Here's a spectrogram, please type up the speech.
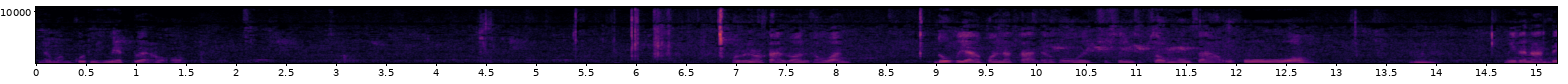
เดี๋ยวมังคุดมีเม็ดด้วยเอาออก วันนี้อากาศร้อนทั้งวัน ดูพยากรณ์อากาศแล้วโอ้โห42องศา โอ้โห อืม มีขนาดแด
